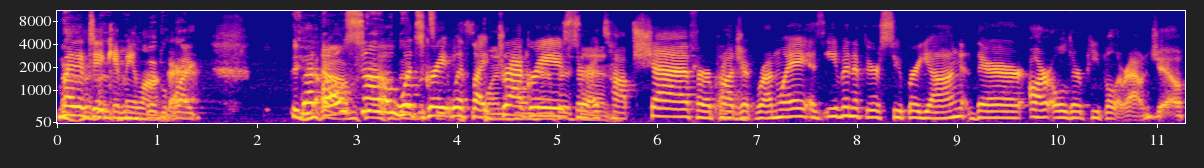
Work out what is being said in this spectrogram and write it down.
Might have taken me longer. like, But yeah, also, the- what's the- great with like Drag Race or a Top Chef or a Project Runway is even if you're super young, there are older people around you.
